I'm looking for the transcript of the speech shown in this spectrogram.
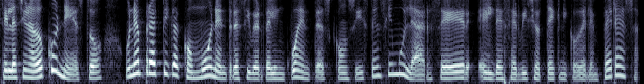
Relacionado con esto, una práctica común entre ciberdelincuentes consiste en simular ser el de servicio técnico de la empresa,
